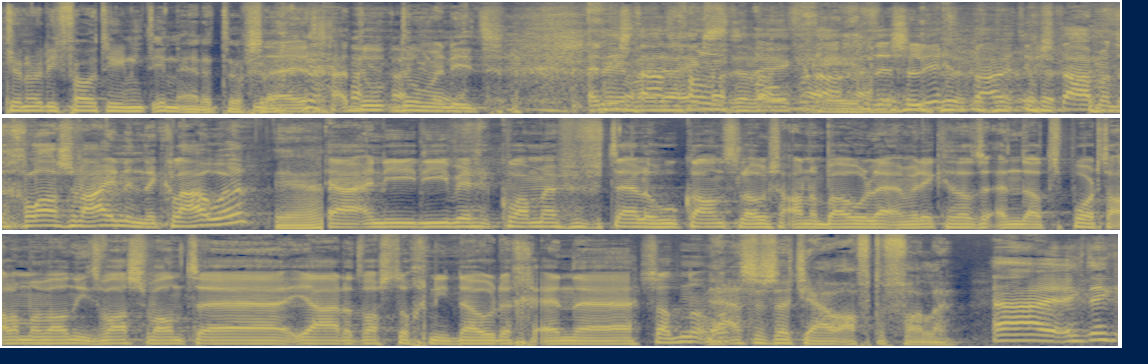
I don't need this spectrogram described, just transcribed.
Kunnen we die foto hier niet inediten of zo? Nee, dat doen, doen we niet. En die staat gewoon overdag. Het is licht buiten. Die staat met een glas wijn in de klauwen. Ja. en die, die kwam even vertellen hoe kansloos anabolen en weet ik dat en dat sport allemaal wel niet was, want eh, ja, dat was toch niet nodig. En eh ze had nog. Ja, ze zat jou af te vallen. Ja, ik denk,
